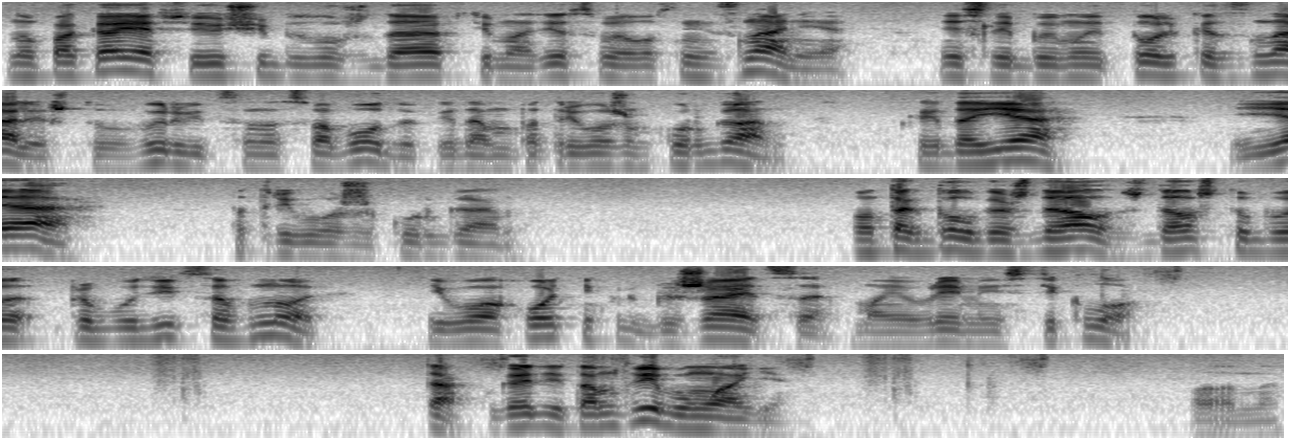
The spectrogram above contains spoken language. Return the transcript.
Но пока я все еще блуждаю в темноте своего незнания. Если бы мы только знали, что вырвется на свободу, когда мы потревожим курган. Когда я... я потревожу курган. Он так долго ждал, ждал, чтобы пробудиться вновь. Его охотник приближается, мое время истекло. Так, погоди, там две бумаги. Ладно,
